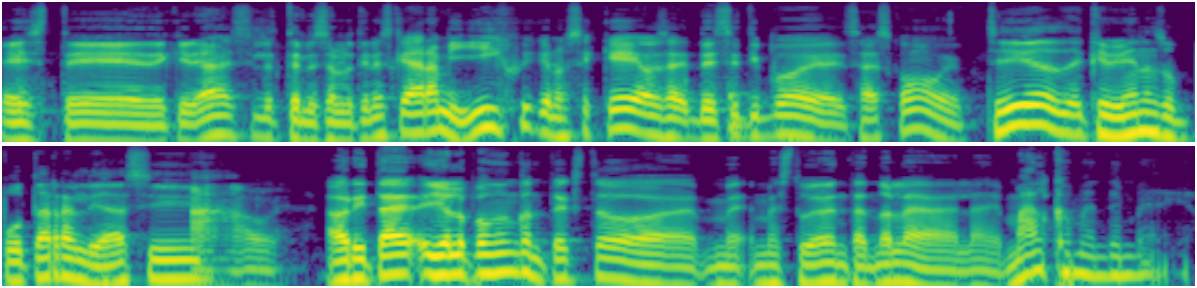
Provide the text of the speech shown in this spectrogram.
este, de que ah, se, lo, te- se lo tienes que dar a mi hijo y que no sé qué, o sea, de ese tipo de, ¿sabes cómo, güey? Sí, de que viven en su puta realidad, sí. Ajá, güey. Ahorita yo lo pongo en contexto, eh, me, me estuve aventando la, la de Malcolm en el medio.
